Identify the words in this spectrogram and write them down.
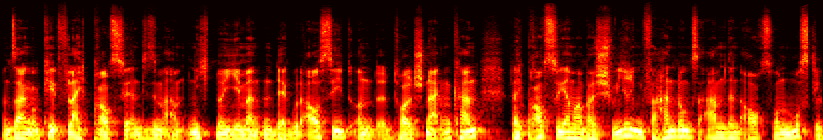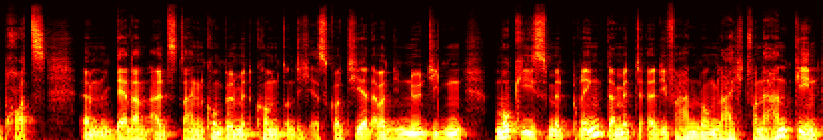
und sagen, okay, vielleicht brauchst du ja in diesem Amt nicht nur jemanden, der gut aussieht und äh, toll schnacken kann. Vielleicht brauchst du ja mal bei schwierigen Verhandlungsabenden auch so einen Muskelprotz, ähm, der dann als dein Kumpel mitkommt und dich eskortiert, aber die nötigen Muckis mitbringt, damit äh, die Verhandlungen leicht von der Hand gehen.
